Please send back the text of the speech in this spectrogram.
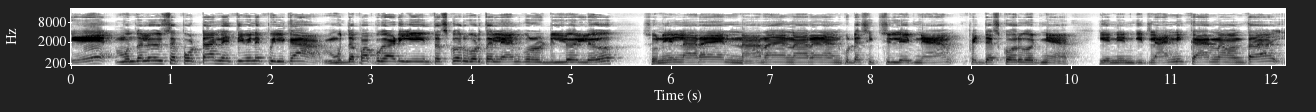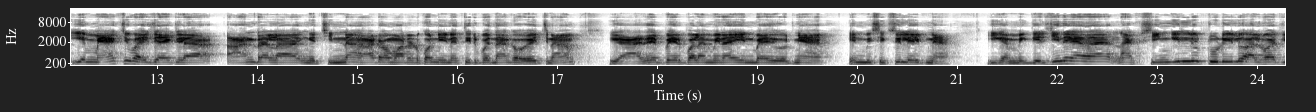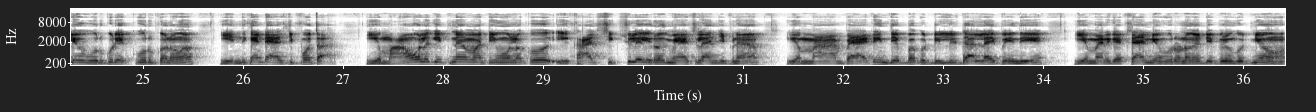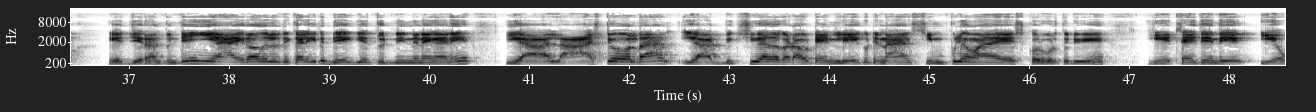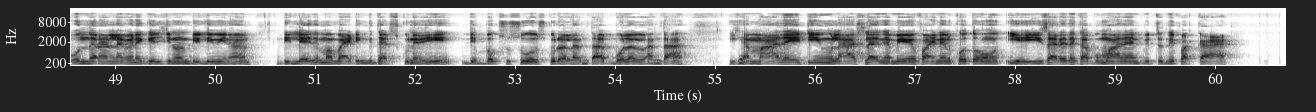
ఏ ముందల చూస్తే పొట్ట నెత్తి పిలిక. ముద్దపప్పు గాడి ఏ ఇంత స్కోర్ కొడతలే అనుకున్నాడు ఢిల్లీళ్ళు సునీల్ నారాయణ నారాయణ నారాయణ అనుకుంటే సిక్స్లు లేపినా పెద్ద స్కోర్ కొట్టినా. ఇక నేను ఇట్లా అన్ని కారణం అంతా ఇక మ్యాచ్ వైజాగ్లా ఆంధ్రాలా ఇంకా చిన్న ఆటో మాట్లాడుకొని నేను తిరుపతి దాకా వచ్చిన ఇక అదే పేరు పొలం మీద ఎనభై ఐదు కొట్టినా ఎనభై సిక్స్ లేపినా. ఇక మీకు తెలిసిందే కదా నాకు సింగిల్ టూడీలు అలవాటు లేవు ఊరుకుడు ఎక్కువ ఊరుకోను. ఎందుకంటే అలసిపోతా. ఇక మా వాళ్ళకి చెప్పిన మా టీం వాళ్ళకు ఈ కాల్ సిక్స్లే ఈరోజు మ్యాచ్లో అని చెప్పిన ఇక మా బ్యాటింగ్ దెబ్బకు ఢిల్లీ డల్ అయిపోయింది. ఇక మనకి ఎట్లా ఆడినాం రెండు వందల డెబ్బై కొట్టినాం. ఇక జ్వరం ఉంటే ఈ ఐదు రోజులు కలిగితే బ్రేక్ చేస్తుంటే నిన్ననే కానీ ఇక లాస్ట్ ఓవర్రా ఇక బిక్స్ యాదవ్ కూడా అవుట్ అయింది లేకుంటే నా సింపుల్గా మా వేసుకోరు కొడుతుంటివి. ఇక ఎట్లయితేంది ఇక వంద రన్ల మీద గెలిచినాం ఢిల్లీ మీద. ఢిల్లీ అయితే మా బ్యాటింగ్కి దర్చుకునేది దెబ్బకు సుసు కోసుకురు బౌలర్లంతా. ఇక మాదే టీం లాస్ట్లో ఇంకా మేమే ఫైనల్ కోతాం ఇక ఈసారి అయితే కప్పు మాదే అనిపిస్తుంది పక్కా.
